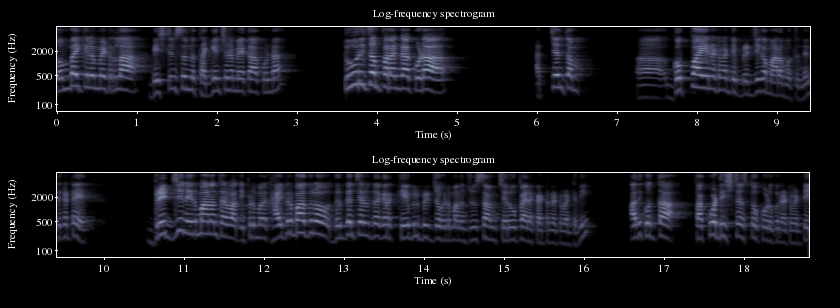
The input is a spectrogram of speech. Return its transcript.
తొంభై కిలోమీటర్ల డిస్టెన్స్ను తగ్గించడమే కాకుండా టూరిజం పరంగా కూడా అత్యంత గొప్ప అయినటువంటి బ్రిడ్జిగా మారబోతుంది. ఎందుకంటే బ్రిడ్జ్ నిర్మాణం తర్వాత ఇప్పుడు మనకు హైదరాబాద్లో దుర్గం చెరువు దగ్గర కేబుల్ బ్రిడ్జ్ ఒకటి మనం చూసాం చెరువు పైన కట్టినటువంటిది. అది కొంత తక్కువ డిస్టెన్స్తో కూడుకున్నటువంటి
